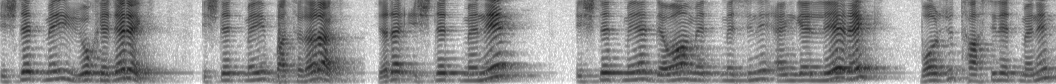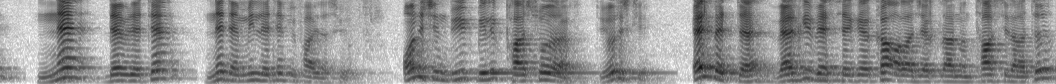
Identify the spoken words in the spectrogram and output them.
işletmeyi yok ederek, işletmeyi batırarak ya da işletmenin işletmeye devam etmesini engelleyerek borcu tahsil etmenin ne devlete ne de millete bir faydası yoktur. Onun için Büyük Birlik Partisi olarak diyoruz ki elbette vergi ve SGK alacaklarının tahsilatı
